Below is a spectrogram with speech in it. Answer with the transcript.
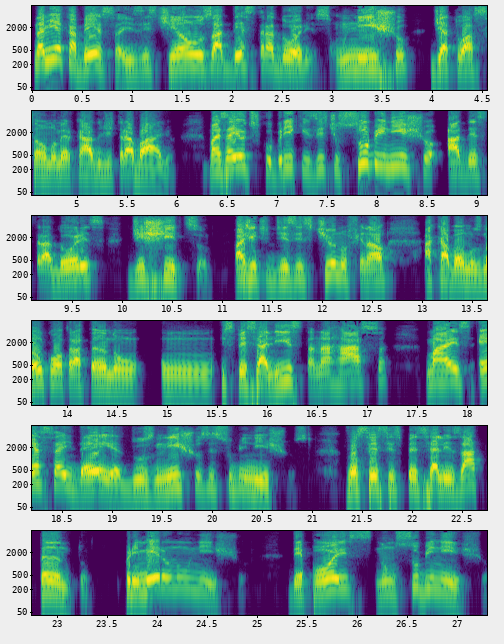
Na minha cabeça existiam os adestradores, um nicho de atuação no mercado de trabalho. Mas aí eu descobri que existe o subnicho adestradores de Shih Tzu. A gente desistiu no final, acabamos não contratando um, um especialista na raça, mas essa ideia dos nichos e subnichos. Você se especializar tanto, primeiro num nicho, depois num subnicho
